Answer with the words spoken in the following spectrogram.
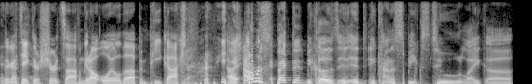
They're gonna take their shirts off and get all oiled up and peacock. in front of each I, I respect it because it it, it kind of speaks to like uh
